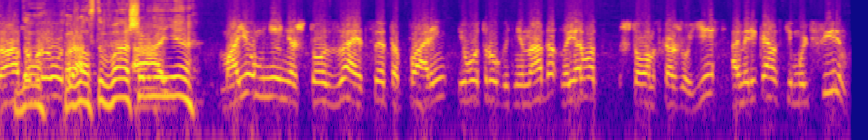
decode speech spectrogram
Да, доброе утро. Пожалуйста, ваше мнение. Мое мнение, что Заяц это парень, его трогать не надо, но я вот что вам скажу. Есть американский мультфильм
